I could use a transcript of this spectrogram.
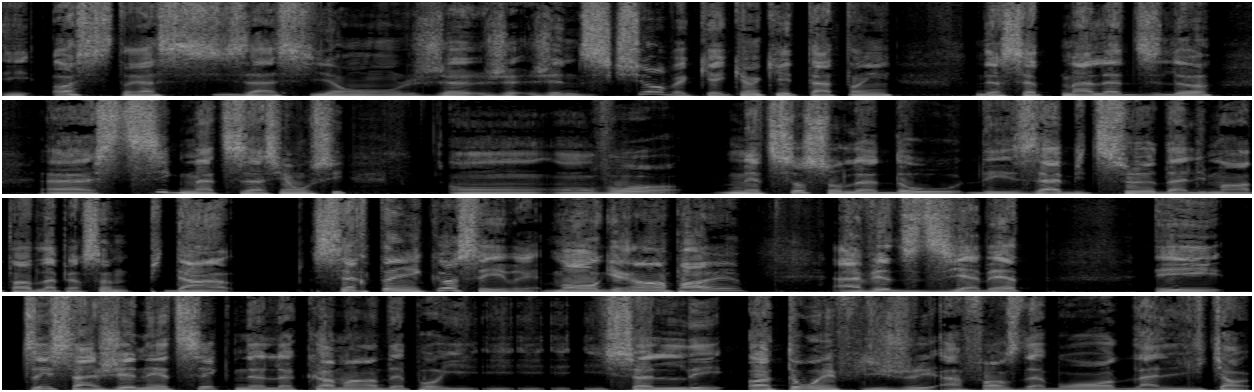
et ostracisation. J'ai une discussion avec quelqu'un qui est atteint de cette maladie-là. Euh, stigmatisation aussi. On, on va mettre ça sur le dos des habitudes alimentaires de la personne. Puis dans certains cas, c'est vrai. Mon grand-père avait du diabète et sa génétique ne le commandait pas. Il, il- il- il se l'est auto-infligé à force de boire de la liqueur.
